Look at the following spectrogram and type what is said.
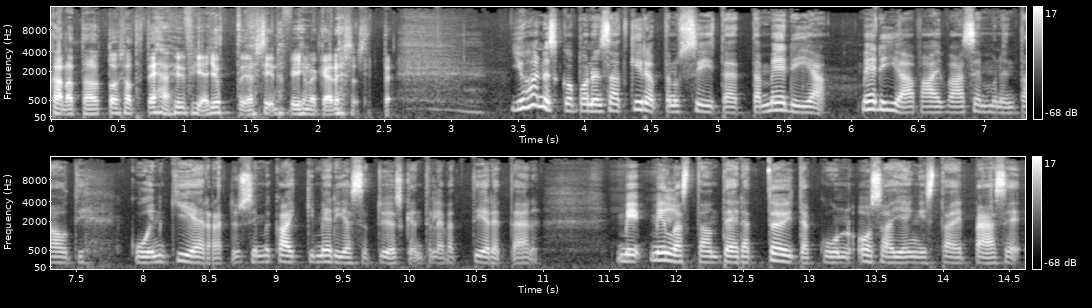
kannattaa toisaalta tehdä hyviä juttuja siinä viime kädessä sitten. Johannes Koponen, sä oot kirjoittanut siitä, että media, mediaa vaivaa semmoinen tauti kuin kierrätys. Ja me kaikki mediassa työskentelevät tiedetään, mi- millaista on tehdä töitä, kun osa jengistä ei pääse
